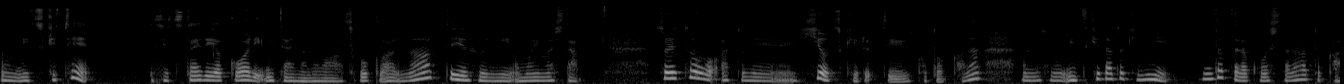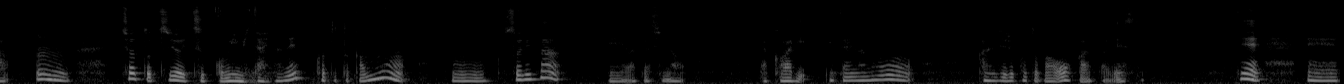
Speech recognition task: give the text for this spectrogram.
うん、見つけて伝える役割みたいなのはすごくあるなっていうふうに思いました。それとあとね火をつけるっていうことかな。あのその見つけた時にだったらこうしたら？とか、うん、ちょっと強いツッコミみたいなねこととかも、うん、それが、えー、私の役割みたいなのを感じることが多かったです。でえー、っ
